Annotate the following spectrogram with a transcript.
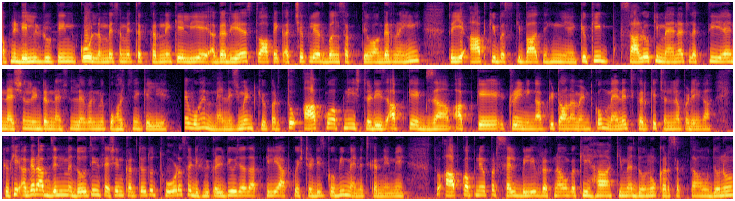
अपनी डेली रूटीन को लंबे समय तक करने के लिए? अगर यस तो आप एक अच्छे प्लेयर बन सकते हो। अगर नहीं तो ये आपकी बस की बात नहीं है, क्योंकि सालों की मेहनत लगती है नेशनल इंटरनेशनल लेवल में पहुँचने के लिए। वो है मैनेजमेंट के ऊपर। तो आपको अपनी स्टडीज़ आपके एग्ज़ाम आपके ट्रेनिंग आपकी टूर्नामेंट को मैनेज करके चलना पड़ेगा। क्योंकि अगर आप दिन में दो तीन सेशन करते हो तो थोड़ा सा डिफ़िकल्टी हो जाता है आपके लिए आपको स्टडीज़ को भी मैनेज करने में। तो आपको अपने ऊपर सेल्फ बिलीव रखना होगा कि हाँ कि मैं दोनों कर सकता हूँ, दोनों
